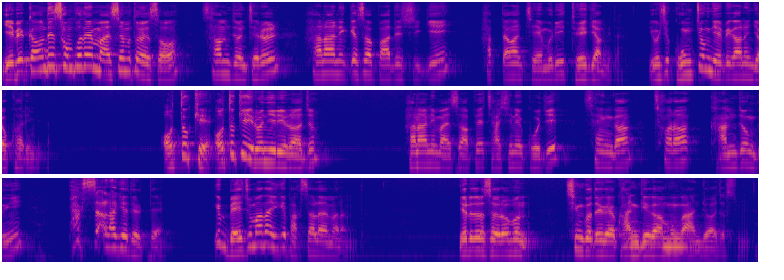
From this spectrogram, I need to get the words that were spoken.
예배 가운데 선포된 말씀을 통해서 삶 전체를 하나님께서 받으시기에 합당한 제물이 되게 합니다. 이것이 공적 예배가 하는 역할입니다. 어떻게 어떻게 이런 일이 일어나죠? 하나님 말씀 앞에 자신의 고집, 생각, 철학, 감정 등이 박살나게 될 때 매주마다 이게 박살나야만 합니다. 예를 들어서 여러분 친구들과의 관계가 뭔가 안 좋아졌습니다.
